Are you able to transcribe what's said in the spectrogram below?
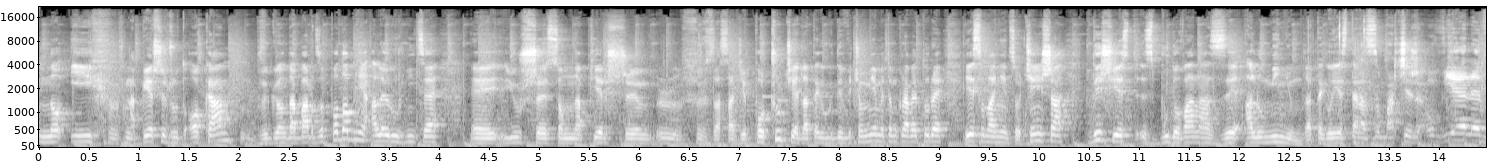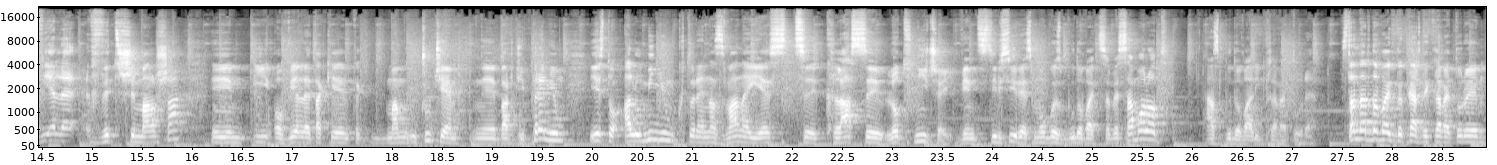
No i na pierwszy rzut oka wygląda bardzo podobnie, ale różnice e, już są na pierwszy w zasadzie poczucie, dlatego gdy wyciągniemy tę klawiaturę, jest ona nieco cieńsza, gdyż jest zbudowana z aluminium. Dlatego jest teraz, zobaczcie, że o wiele, wiele wytrzymalsza e, i o wiele takie, tak, mamy uczucie e, bardziej premium. Jest to aluminium, które nazwane jest klasy lotniczej, więc SteelSeries mogło zbudować sobie samolot, a zbudowali klawiaturę. Standardowo jak do każdej klawiatury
